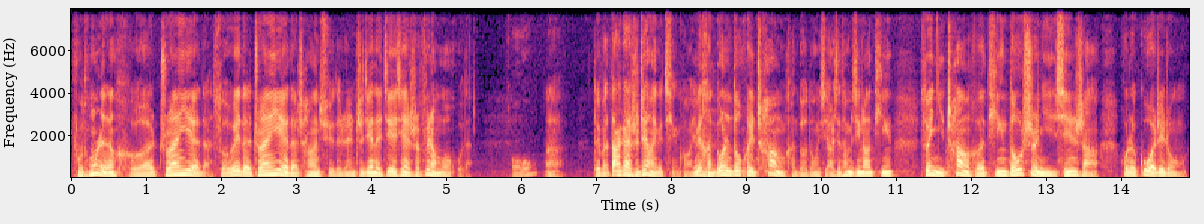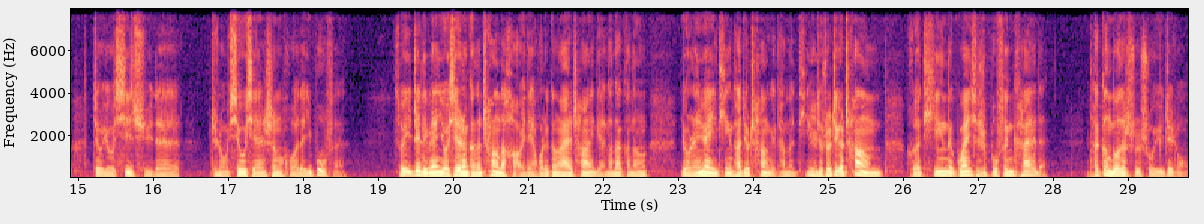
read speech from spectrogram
普通人和专业的所谓的专业的唱曲的人之间的界限是非常模糊的。哦，啊、对吧？大概是这样一个情况，因为很多人都会唱很多东西，而且他们经常听，所以你唱和听都是你欣赏或者过这种就有戏曲的这种休闲生活的一部分。所以这里边有些人可能唱的好一点，或者更爱唱一点，那他可能有人愿意听，他就唱给他们听。嗯就说这个唱和听的关系是不分开的，它更多的是属于这种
